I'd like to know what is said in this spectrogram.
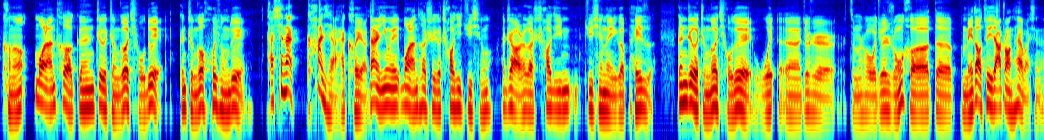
可能莫兰特跟这个整个球队跟整个灰熊队。他现在看起来还可以啊，但是因为莫兰特是一个超级巨星嘛，他至少是个超级巨星的一个胚子，跟这个整个球队为呃就是怎么说？我觉得融合的没到最佳状态吧。现在，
